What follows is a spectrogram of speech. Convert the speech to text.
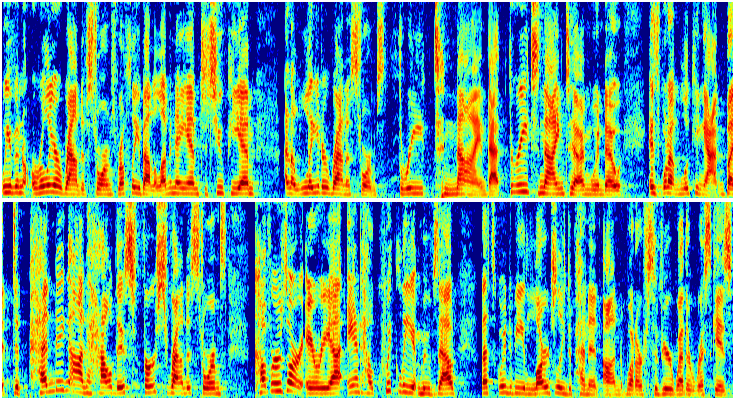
We have an earlier round of storms, roughly about 11 a.m. to 2 p.m and a later round of storms 3 to 9. That 3 to 9 time window is what I'm looking at. But depending on how this first round of storms covers our area and how quickly it moves out, that's going to be largely dependent on what our severe weather risk is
